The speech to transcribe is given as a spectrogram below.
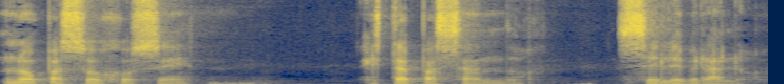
No pasó, José. Está pasando. Celebralo.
